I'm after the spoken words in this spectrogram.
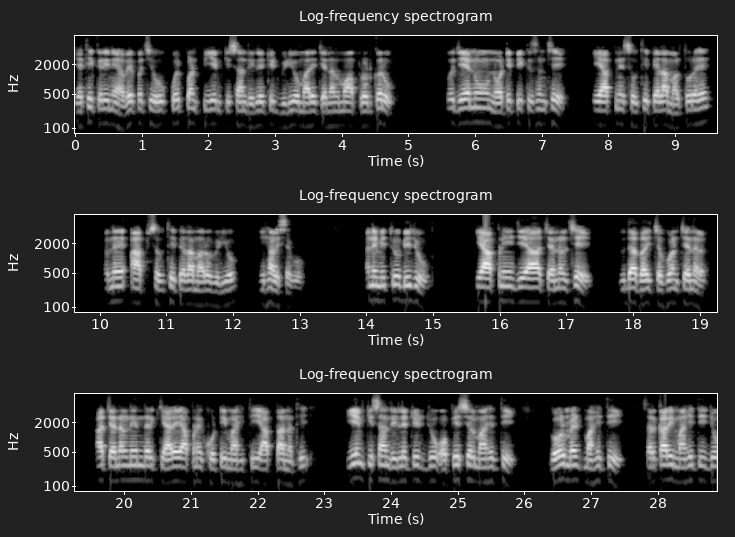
જેથી કરીને હવે પછી હું કોઈ પણ પીએમ કિસાન રિલેટેડ વીડિયો મારી ચેનલમાં અપલોડ કરું. તો જેનું નોટિફિકેશન છે, એ આપને સૌથી પહેલાં મળતો રહે અને આપ સૌથી પહેલાં મારો વીડિયો નિહાળી શકો. અને મિત્રો બીજું કે આપણી જે આ ચેનલ છે દુદાભાઈ ચૌહાણ ચેનલ. આ ચેનલની અંદર ક્યારેય આપણે ખોટી માહિતી આપતા નથી. પીએમ કિસાન રિલેટેડ જો ઓફિશિયલ માહિતી, ગવર્મેન્ટ માહિતી, સરકારી માહિતી જો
